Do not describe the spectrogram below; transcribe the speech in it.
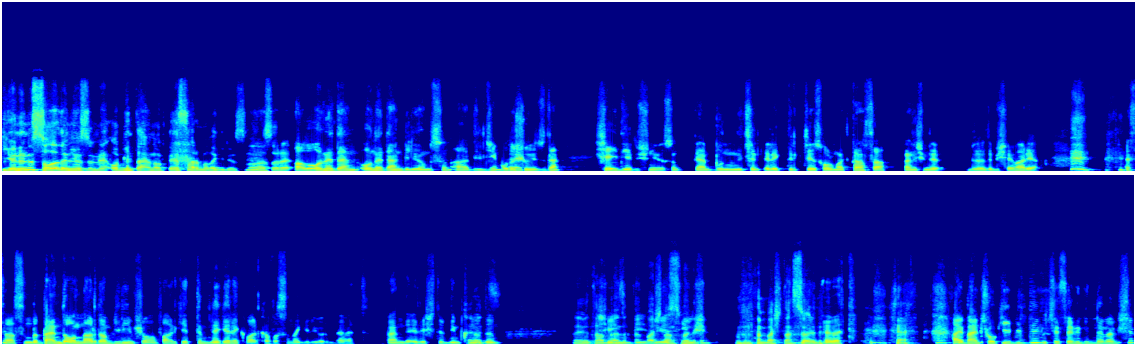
yönünü sola dönüyorsun ve o bin tane noktaya sarmala giriyorsun. Ondan sonra Ama o neden o neden biliyor musun Adilciğim? O da Evet. şu yüzden şey diye düşünüyorsun. Yani bunun için elektrikçiye sormaktansa hani şimdi böyle bir şey var ya. esasında ben de onlardan biriyim şu an fark ettim. Ne gerek var kafasına giriyorum. Evet. Ben de eleştirdiğim, kınadığım Evet abi ben zaten baştan söyledim. ben baştan söyledim. Evet. Hayır ben çok iyi bildiğim için seni dinlememişim.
